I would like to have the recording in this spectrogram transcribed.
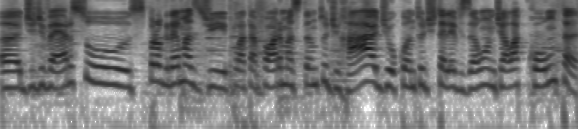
ah, de diversos programas de plataformas, tanto de rádio quanto de televisão, onde ela conta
